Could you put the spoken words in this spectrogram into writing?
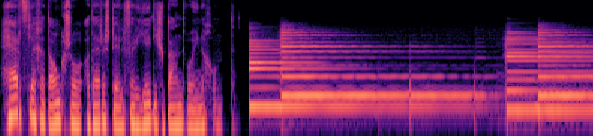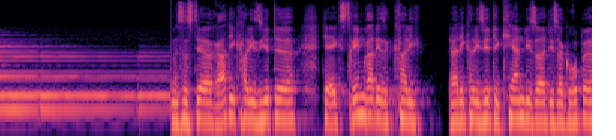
Herzlichen Dank schon an dieser Stelle für jede Spende, die reinkommt. Es ist der radikalisierte, der extrem radikalisierte Kern dieser, dieser Gruppe.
